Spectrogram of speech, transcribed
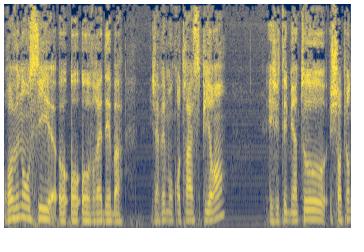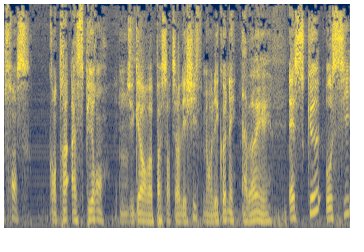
revenons aussi au, au- au vrai débat. J'avais mon contrat aspirant et j'étais bientôt champion de France. Contrat aspirant. Du gars, on va pas sortir les chiffres, mais on les connaît. Ah bah oui. Est-ce que aussi,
